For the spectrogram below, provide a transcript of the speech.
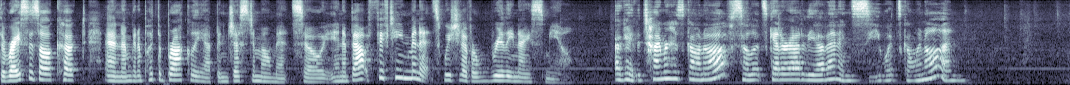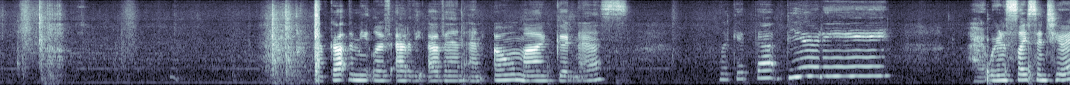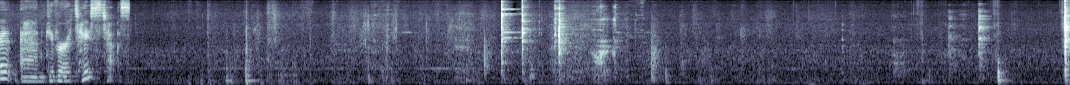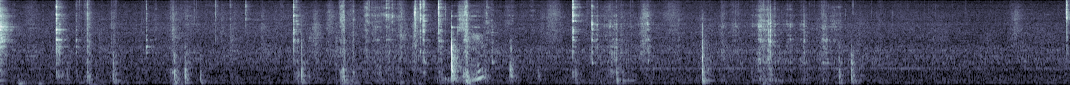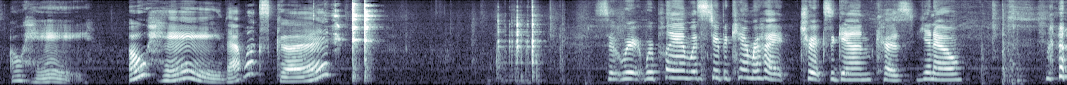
The rice is all cooked, and I'm going to put the broccoli up in just a moment. So in about 15 minutes, we should have a really nice meal. Okay, the timer has gone off, so let's get her out of the oven and see what's going on. Got the meatloaf out of the oven and oh my goodness, look at that beauty. All right, we're gonna slice into it and give her a taste test. Oh, hey. Oh, hey, that looks good. So we're, we're playing with stupid camera height tricks again because, you know, I,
